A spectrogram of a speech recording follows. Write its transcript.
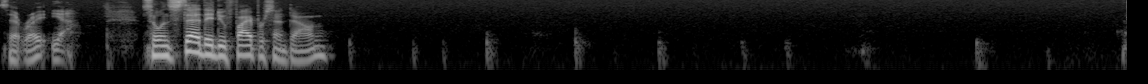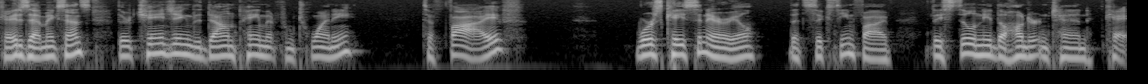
Is that right? Yeah. So instead they do 5% down. Okay, does that make sense? They're changing the down payment from 20 to 5. Worst case scenario, that's 16.5. They still need the 110K.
